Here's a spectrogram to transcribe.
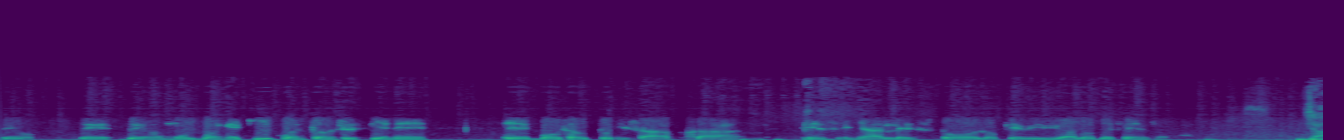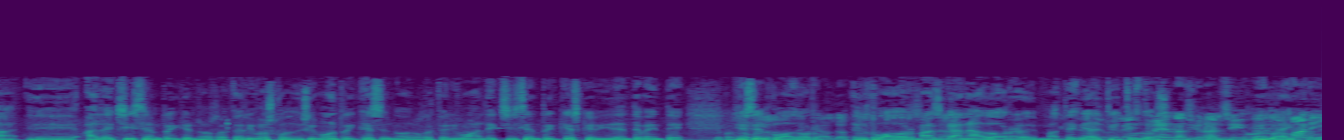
un muy buen equipo, entonces tiene eh, voz autorizada para enseñarles todo lo que vivió a los defensas. Ya, eh, Alexis Enríquez, nos referimos, cuando decimos Enríquez, nos referimos a Alexis Enríquez, que evidentemente es el jugador, el jugador más ganador en materia de títulos. historia nacional, sí, junto a la- Armani.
